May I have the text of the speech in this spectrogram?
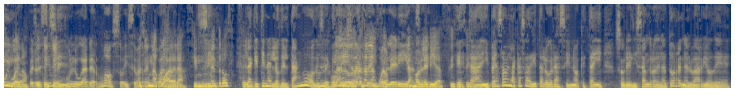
muy bueno. Pero Sí, sí, siempre sí. fue un lugar hermoso y se va Es una cuadra, 100 Sí. metros. sí. La que tiene lo del tango, Donde, vos? claro, Sí, donde están las hizo. mueblerías. Las mueblerías, sí, sí, sí. Está, y pensaba en la casa de Ítalo Grassi, ¿no? Que está ahí sobre Lisandro de la Torre, en el barrio de,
